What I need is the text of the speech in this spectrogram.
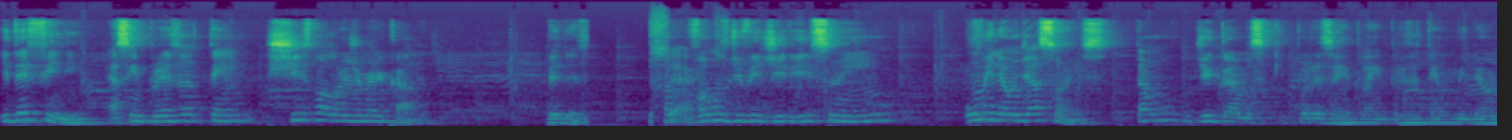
e definem. Essa empresa tem X valor de mercado. Beleza. Então, vamos dividir isso em um milhão de ações. Então, digamos que, por exemplo, a empresa tem um milhão,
